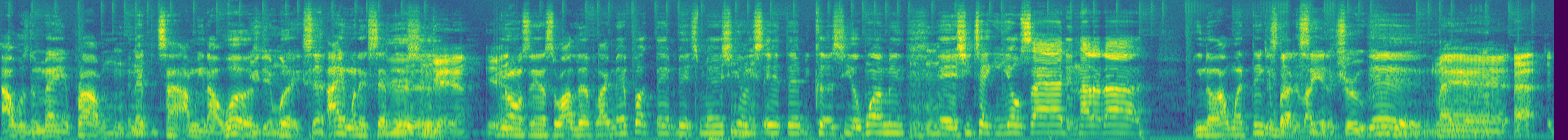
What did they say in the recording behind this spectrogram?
I was the main problem, and at mm-hmm. the time, I mean, I was. You didn't wanna but accept I it. didn't want to accept that Yeah. shit. Yeah, yeah. You know what I'm saying? So I left like, man, fuck that bitch, man. She only mm-hmm. said that because she a woman mm-hmm. and she taking your side and da da da. You know, I wasn't thinking Instead about it like seeing the truth. Yeah, Man, uh, I,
